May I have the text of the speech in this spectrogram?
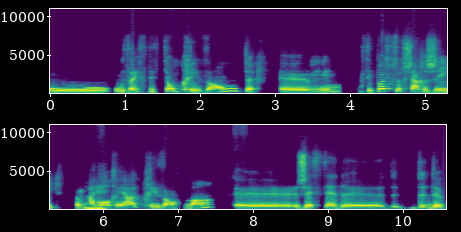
aux, institutions présentes. Euh, c'est pas surchargé comme à Montréal présentement. Euh, j'essaie de, de, de,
